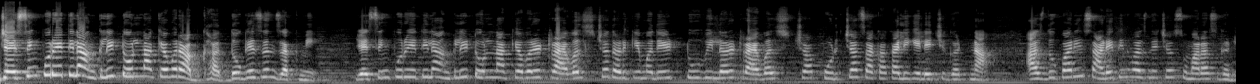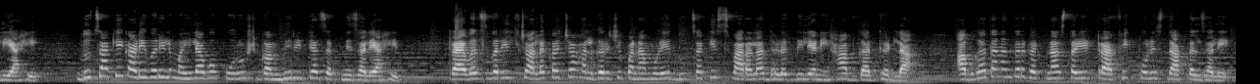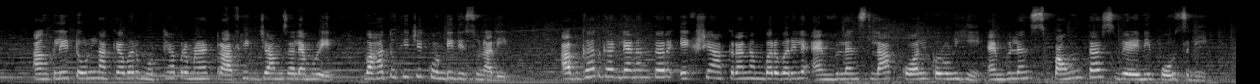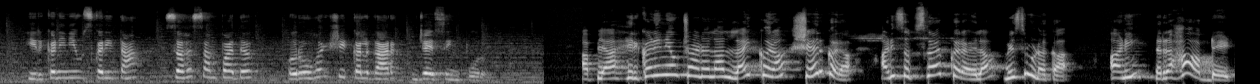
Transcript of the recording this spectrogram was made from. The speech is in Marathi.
जयसिंगपूर येथील अंकली टोल नाक्यावर अपघात. दोघे जण जखमी. जयसिंगपूर येथील अंकली टोल नाक्यावर ट्रॅव्हल्सच्या धडकेमध्ये टू व्हीलर ट्रॅव्हल्सच्या पुढच्या चाकाखाली गेल्याची घटना आज दुपारी साडेतीन वाजण्याच्या सुमारास घडली आहे. दुचाकी गाडीवरील महिला व पुरुष गंभीररित्या जखमी झाले आहेत. ट्रॅव्हल्सवरील चालकाच्या हलगर्जीपणामुळे दुचाकी स्वाराला धडक दिल्याने हा अपघात घडला. अपघातानंतर घटनास्थळी ट्रॅफिक पोलीस दाखल झाले. अंकली टोल नाक्यावर मोठ्या प्रमाणात ट्रॅफिक जाम झाल्यामुळे वाहतुकीची कोंडी दिसून आली. अपघात घडल्यानंतर एकशे अकरा नंबरवरील ॲम्ब्युलन्सला कॉल करूनही ॲम्ब्युलन्स पाऊण तास वेळेने पोहोचली. हिरकणी न्यूजकरिता सहसंपादक रोहन शिकलगार जयसिंगपूर. आपल्या हिरकणी न्यूज चॅनलला लाईक करा शेअर करा आणि सबस्क्राईब करायला विसरू नका. आणि रहा अपडेट.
